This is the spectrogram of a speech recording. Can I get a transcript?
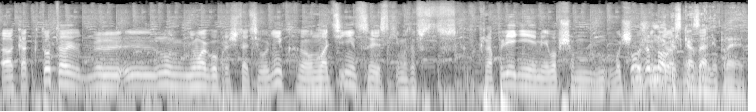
а, как кто-то, э, э, ну, не могу прочитать его ник, он латиницей, с какими-то вкраплениями, в общем, очень... Уже много сказали да. про это.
